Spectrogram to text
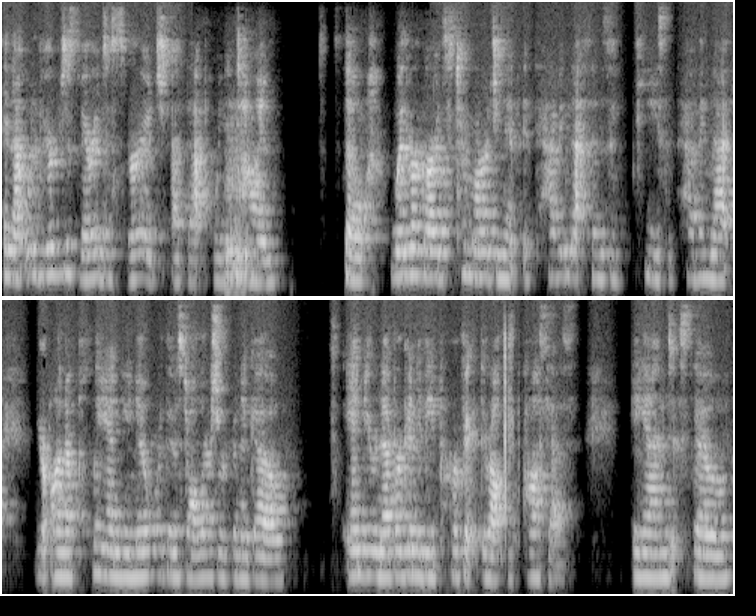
and that would you're just very discouraged at that point in time. So with regards to margin, it, it's having that sense of peace. It's having that you're on a plan, you know where those dollars are going to go, and you're never going to be perfect throughout the process. And so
